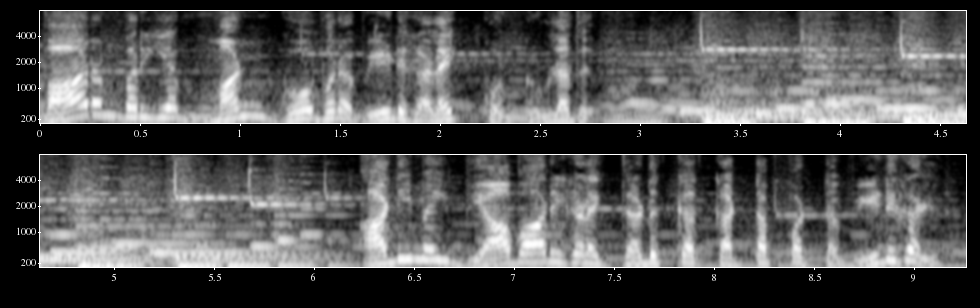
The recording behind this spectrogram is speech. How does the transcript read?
பாரம்பரிய மண் கோபுர வீடுகளைக் கொண்டுள்ளது. அடிமை வியாபாரிகளை தடுக்க கட்டப்பட்ட வீடுகள்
